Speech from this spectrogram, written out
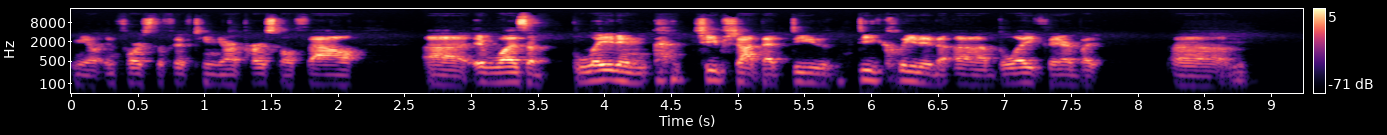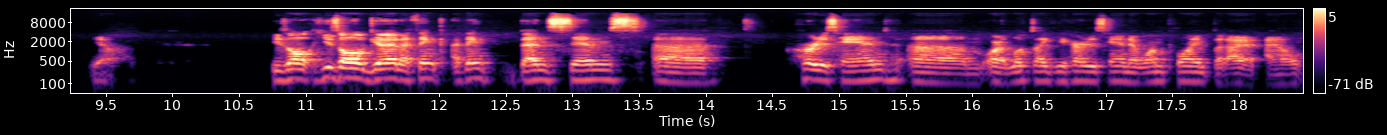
you know, enforced the 15 yard personal foul. Uh, it was a blatant cheap shot that de- decleated uh, Blake there, but um, you know he's all he's all good. I think I think Ben Sims uh, hurt his hand, um, or it looked like he hurt his hand at one point, but I, I don't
